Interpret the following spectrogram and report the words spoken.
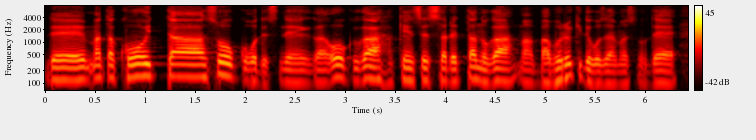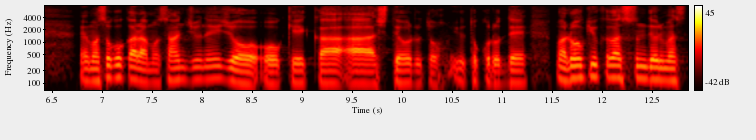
で、またこういった倉庫ですね、が多くが建設されたのが、まあ、バブル期でございますので、まあ、そこからもう30年以上経過しておるというところで、まあ、老朽化が進んでおります。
